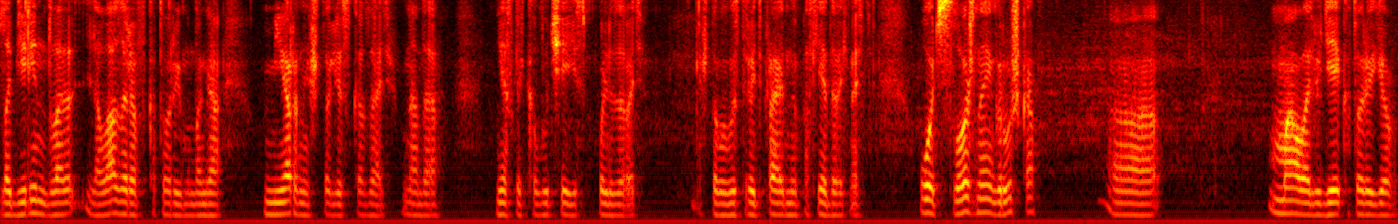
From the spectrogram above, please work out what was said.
лабиринт для, для лазеров, который многомерный, что ли сказать. Надо несколько лучей использовать, чтобы выстроить правильную последовательность. Очень сложная игрушка. Э, мало людей, которые ее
